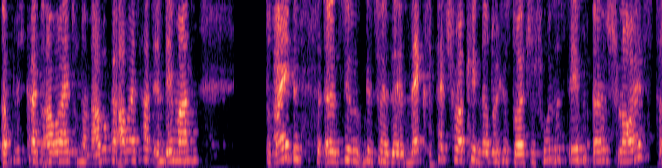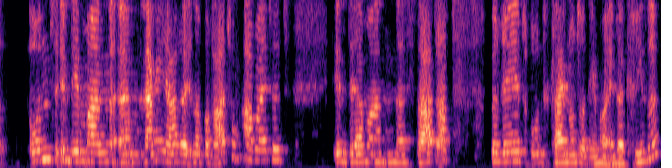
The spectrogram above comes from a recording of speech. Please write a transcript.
Öffentlichkeitsarbeit und Werbung gearbeitet hat, indem man drei bis äh, sechs Patchwork-Kinder durch das deutsche Schulsystem äh, schleust und indem man ähm, lange Jahre in der Beratung arbeitet, in der man äh, Startups berät und Kleinunternehmer in der Krise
